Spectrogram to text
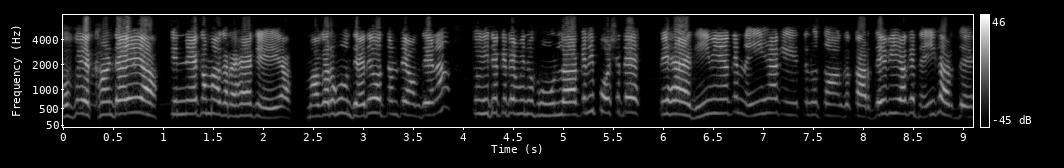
ਉਹ ਵੇਖਣ ਡਏ ਆ ਕਿੰਨੇ ਕ ਮਗਰ ਹੈਗੇ ਆ। ਮਗਰ ਹੁੰਦੇ ਤੇ ਉਦੋਂ ਤੇ ਆਉਂਦੇ ਨਾ ਤੁਸੀਂ ਤੇ ਕਿਤੇ ਮੈਨੂੰ ਫੋਨ ਲਾ ਕੇ ਨਹੀਂ ਪੁੱਛਦੇ ਵੀ ਹੈਗੀ ਵੀ ਆ ਕਿ ਨਹੀਂ ਹੈਗੀ ਤੈਨੂੰ ਤੰਗ ਕਰਦੇ ਵੀ ਆ ਕਿ ਨਹੀਂ ਕਰਦੇ।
